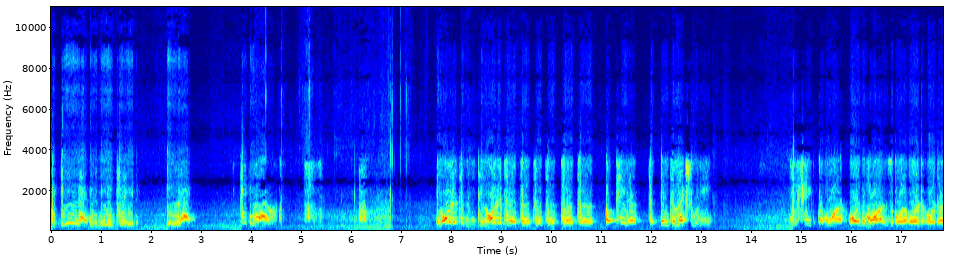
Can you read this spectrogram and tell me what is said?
the game that is being played is that people have in order to in order to to, to, to, to, to appear to intellectually defeat a Moor or the Moors or, or, the, or the,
